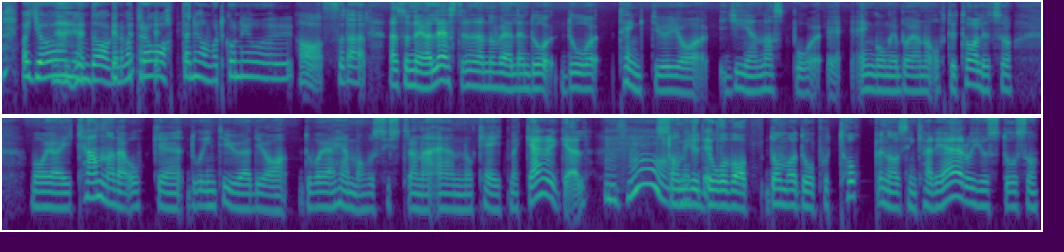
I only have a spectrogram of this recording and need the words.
Vad gör ni om dagarna? Vad pratar ni om? Vart går ni? Och... Ja, sådär. Alltså när jag läste den där novellen då, då tänkte ju jag genast på eh, en gång i början av 80-talet så var jag i Kanada och eh, då intervjuade jag, då var jag hemma hos systrarna Anne och Kate McGarrigle. Mm -hmm, som ju då var, de var då på toppen av sin karriär och just då så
